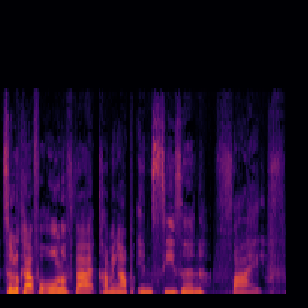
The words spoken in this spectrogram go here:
So look out for all of that coming up in season five.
